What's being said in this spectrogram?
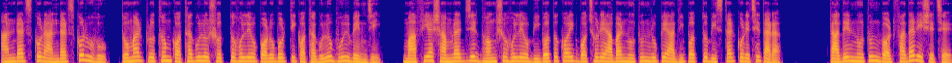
আন্ডারস্কোর আন্ডারস্কোর, উহু, তোমার প্রথম কথাগুলো সত্য হলেও পরবর্তী কথাগুলো ভুল, বেনজি। মাফিয়া সাম্রাজ্যের ধ্বংস হলেও বিগত কয়েক বছরে আবার নতুন রূপে আধিপত্য বিস্তার করেছে তারা। তাদের নতুন গডফাদার এসেছে।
